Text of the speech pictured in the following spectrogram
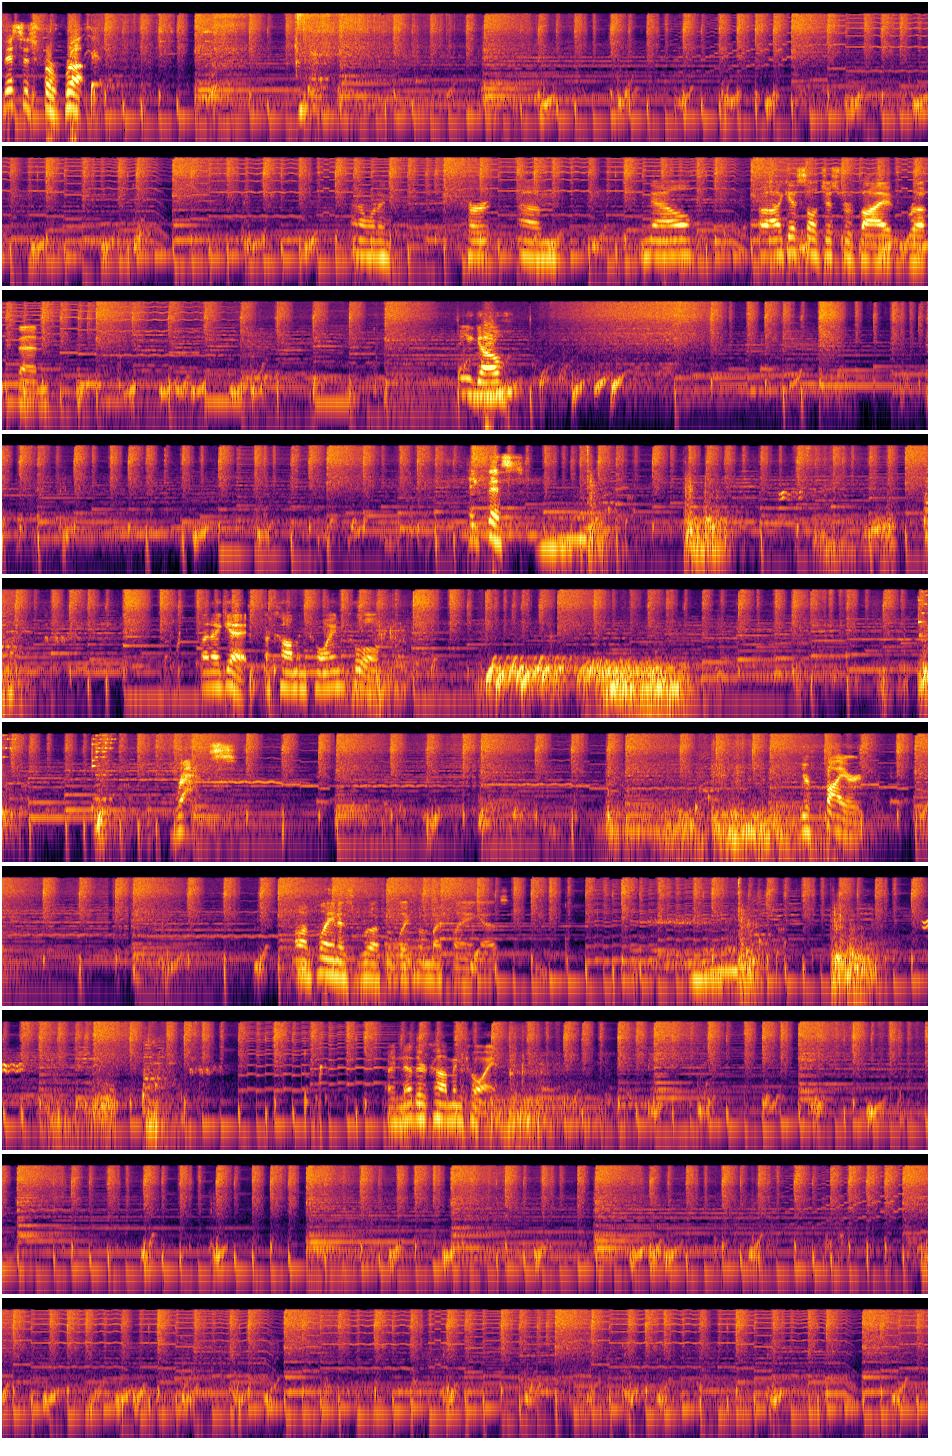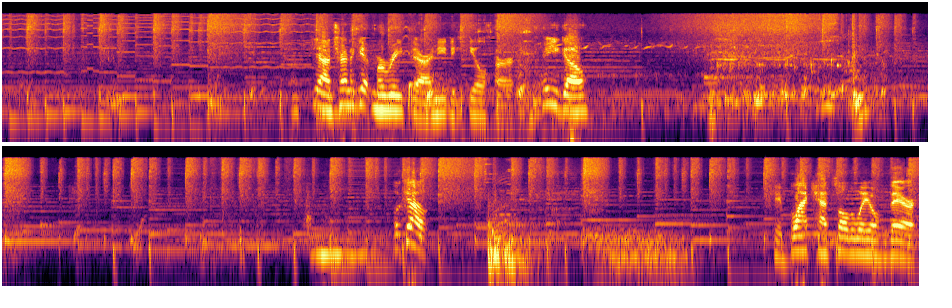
This is for Rook. Guess I'll just revive Rook then. There you go. Take this. But I get? A common coin? Cool. Fired. Oh, I'm playing as Rook. Wait, who am I playing as? Another common coin. I'm trying to get Maritte there. I need to heal her. Here you go. Look out! Okay, Black Hat's all the way over there.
